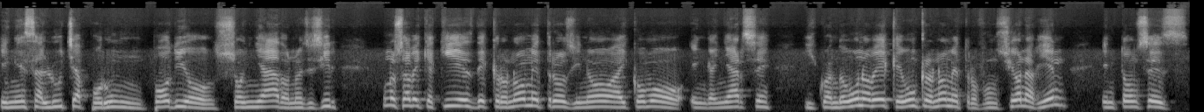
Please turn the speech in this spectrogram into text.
en esa lucha por un podio soñado, ¿no? Es decir, uno sabe que aquí es de cronómetros y no hay cómo engañarse. Y cuando uno ve que un cronómetro funciona bien, entonces,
